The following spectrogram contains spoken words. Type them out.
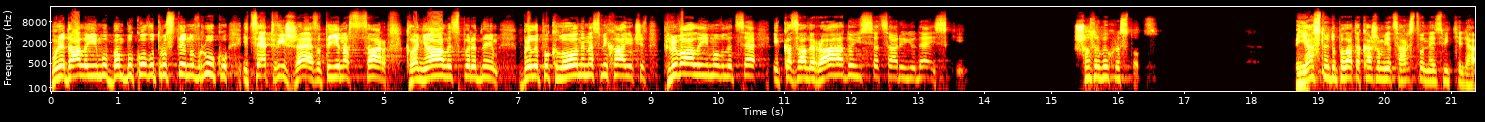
Вони дали йому бамбукову трустину в руку, і це твій жезл, ти є наш цар, кланялись перед ним, били поклони, насміхаючись, плювали йому в лице і казали: Радуйся, царю юдейський. Що зробив Христос? Він ясно і до Пилата каже, моє царство не звідтіля.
